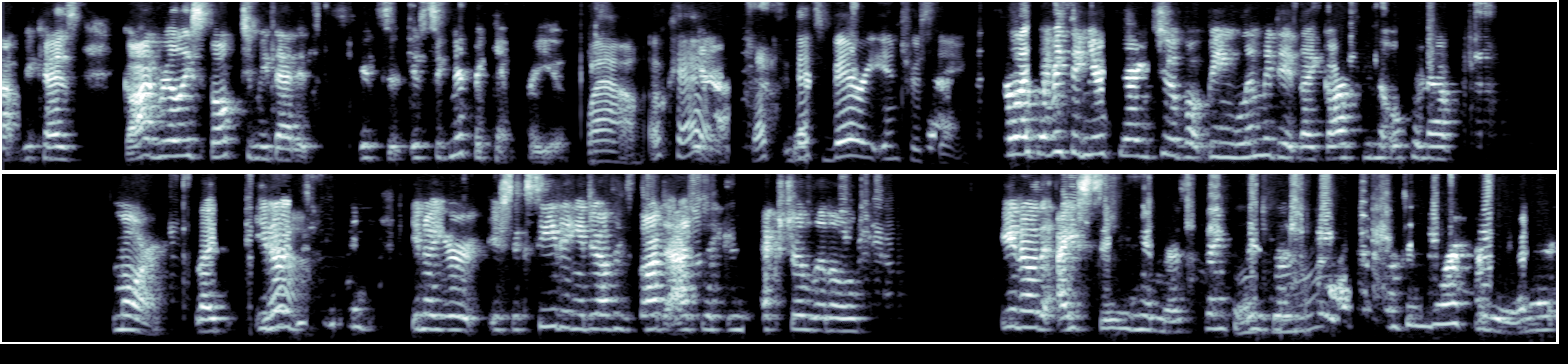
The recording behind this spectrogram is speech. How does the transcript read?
up because God really spoke to me that it's it's it's significant for you. Wow. Okay. Yeah. That's that's very interesting. Yeah. So like everything you're sharing too about being limited, like God's gonna open up more. Like you yeah. know, you, know, you're you're succeeding and doing all things. God adds like an extra little you know, the icing and the sprinkle is mm-hmm. something more for you. And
